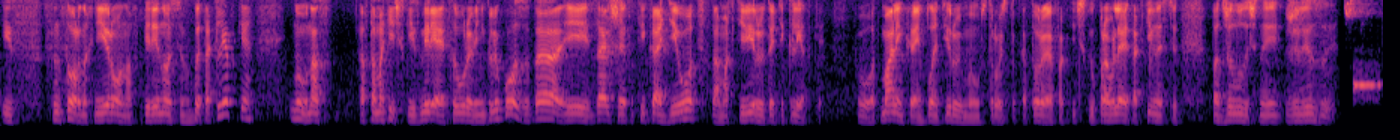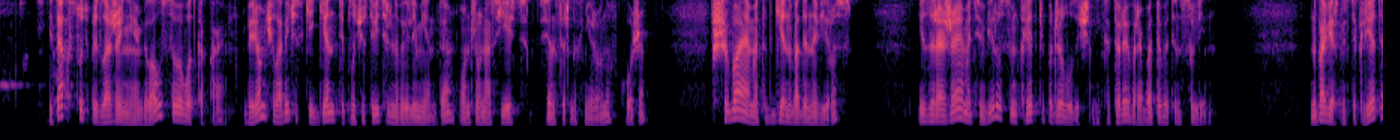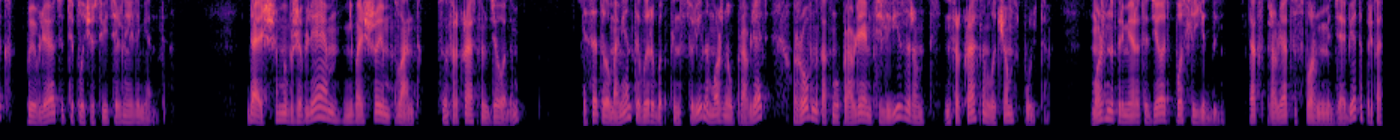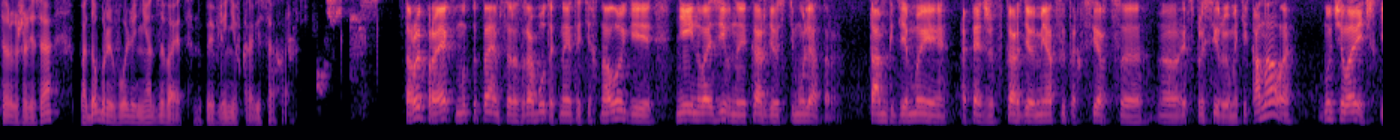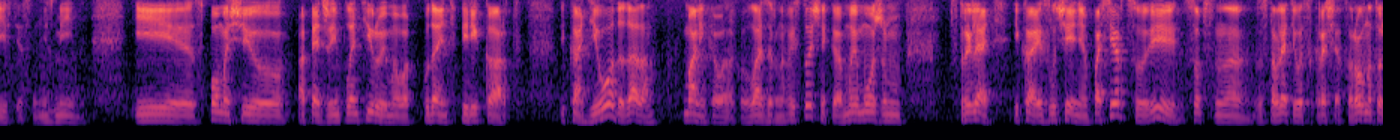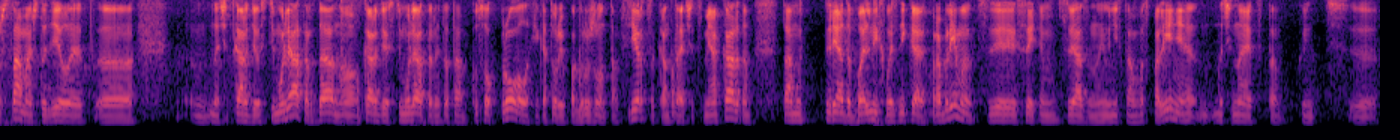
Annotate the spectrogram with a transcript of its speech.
из сенсорных нейронов переносим в бета-клетки, ну, у нас автоматически измеряется уровень глюкозы, да, и дальше этот ИК-диод там активирует эти клетки. Вот. Маленькое имплантируемое устройство, которое фактически управляет активностью поджелудочной железы. Итак, суть предложения Белоусова вот какая. Берем человеческий ген теплочувствительного элемента, он же у нас есть в сенсорных нейронах в коже, вшиваем этот ген в аденовирус и заражаем этим вирусом клетки поджелудочной, которые вырабатывают инсулин. На поверхности клеток появляются теплочувствительные элементы – Дальше мы вживляем небольшой имплант с инфракрасным диодом. И с этого момента выработка инсулина можно управлять ровно как мы управляем телевизором инфракрасным лучом с пульта. Можно, например, это делать после еды. И так справляться с формами диабета, при которых железа по доброй воле не отзывается на появление в крови сахара. Второй проект мы пытаемся разработать на этой технологии неинвазивные кардиостимуляторы – там, где мы, опять же, в кардиомиоцитах в сердце э, экспрессируем эти каналы, ну, человеческие, естественно, не змеиные, и с помощью, опять же, имплантируемого куда-нибудь в перикард ИК-диода, да, там, маленького такого лазерного источника, мы можем стрелять ИК-излучением по сердцу и, собственно, заставлять его сокращаться. Ровно то же самое, что делает э, значит, кардиостимулятор, да, но кардиостимулятор это там кусок проволоки, который погружен там в сердце, контачит с миокардом. Там у ряда больных возникают проблемы в связи с этим связанные, у них там воспаление начинается, там какое-нибудь э,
